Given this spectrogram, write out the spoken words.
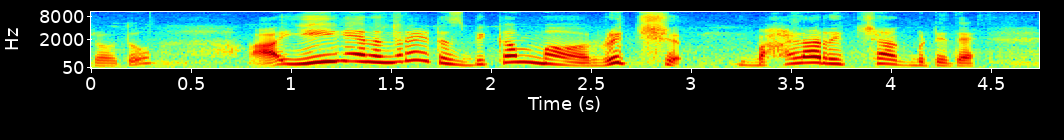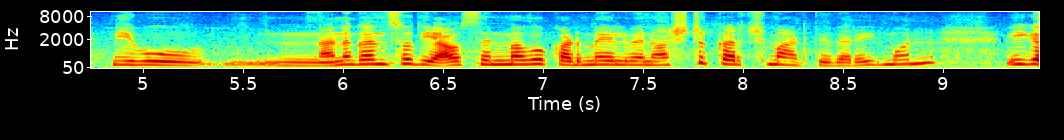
ಇರೋದು. ಈಗ ಈಗೇನಂದರೆ ಇಟ್ ಇಸ್ ಬಿಕಮ್ ರಿಚ್ ಬಹಳ ರಿಚ್ ಆಗಿಬಿಟ್ಟಿದೆ. ನೀವು, ನನಗನ್ಸೋದು ಯಾವ ಸಿನಿಮಾಗೂ ಕಡಿಮೆ ಇಲ್ವೇನೋ ಅಷ್ಟು ಖರ್ಚು ಮಾಡ್ತಿದ್ದಾರೆ. ಈಗ ಮೊನ್ನೆ, ಈಗ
